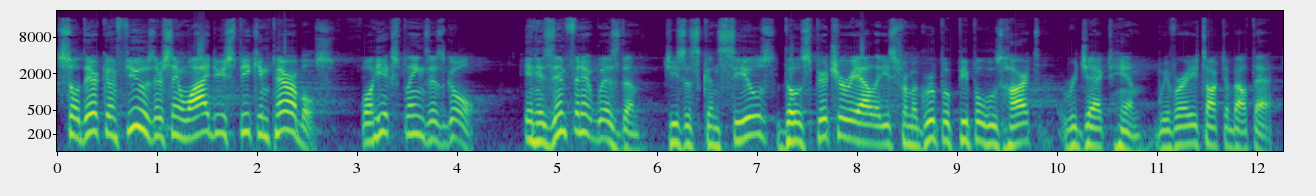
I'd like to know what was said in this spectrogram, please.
So they're confused. They're saying, why do you speak in parables? Well, he explains his goal. In his infinite wisdom, Jesus conceals those spiritual realities from a group of people whose heart reject him. We've already talked about that.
